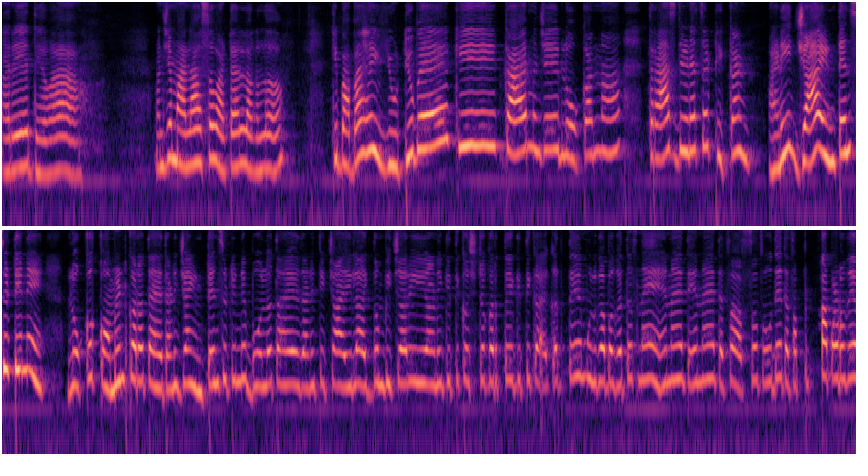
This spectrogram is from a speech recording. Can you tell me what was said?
अरे देवा. म्हणजे मला असं वाटायला लागलं की बाबा हे यूट्यूब आहे की काय? म्हणजे लोकांना त्रास देण्याचं ठिकाण. आणि ज्या इंटेन्सिटीने लोक कॉमेंट करत आहेत आणि ज्या इंटेन्सिटीने बोलत आहेत आणि तिच्या आईला एकदम बिचारी आणि किती कष्ट करते किती काय करते मुलगा बघतच नाही हे नाही ते नाही त्याचं असंच होऊ दे त्याचा पिट्टा पडू दे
